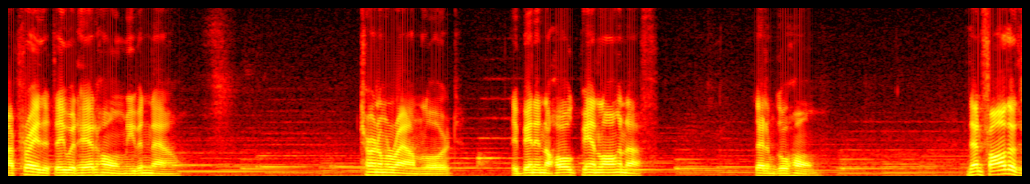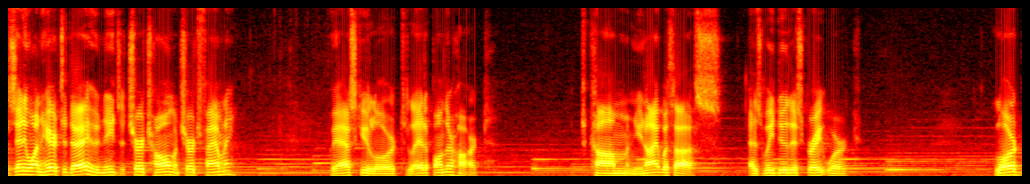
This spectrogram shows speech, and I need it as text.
I pray that they would head home even now. Turn them around, Lord. They've been in the hog pen long enough. Let them go home. Then, Father, if there's anyone here today who needs a church home, a church family, we ask you, Lord, to lay it upon their heart to come and unite with us as we do this great work. Lord,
